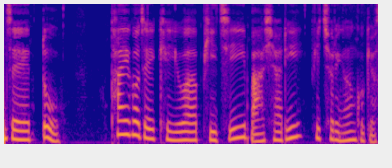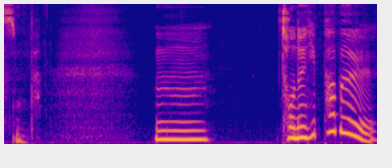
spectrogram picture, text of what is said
결 우원재 또 타이거 JK와 비지 마샬이 피처링한 곡이었습니다. 음, 저는 힙합을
